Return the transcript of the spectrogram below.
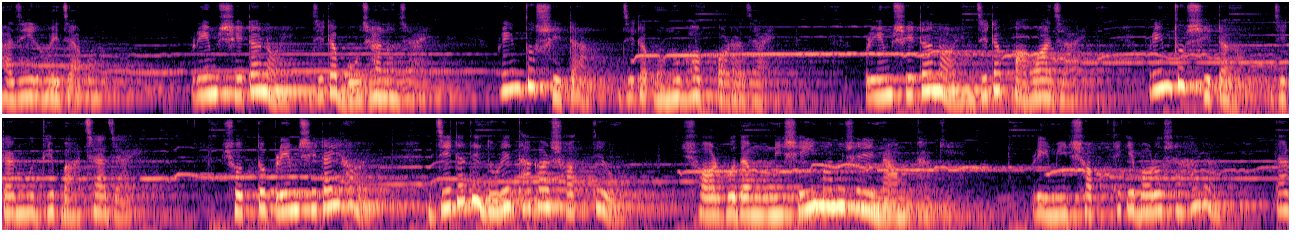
হাজির হয়ে যাব। প্রেম সেটা নয় যেটা বোঝানো যায়, প্রেম তো সেটা যেটা অনুভব করা যায়। প্রেম সেটা নয় যেটা পাওয়া যায়। প্রেম তো সেটা, যেটার মধ্যে বাঁচা যায়। সত্য প্রেম সেটাই হয়, যেটাতে দূরে থাকার সত্ত্বেও সর্বদা মনে সেই মানুষেরই নাম থাকে। প্রেমের সব থেকে বড় সাহারা তার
